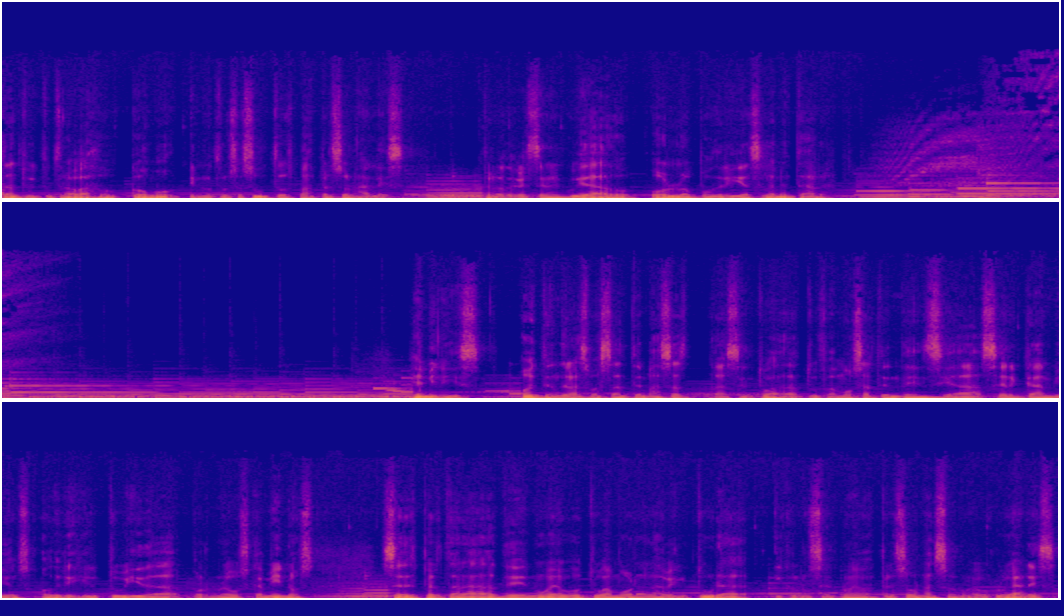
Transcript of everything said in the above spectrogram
tanto en tu trabajo como en otros asuntos más personales pero debes tener cuidado o lo podrías lamentar. Géminis, hoy tendrás bastante más acentuada tu famosa tendencia a hacer cambios o dirigir tu vida por nuevos caminos. Se despertará de nuevo tu amor a la aventura y conocer nuevas personas o nuevos lugares.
